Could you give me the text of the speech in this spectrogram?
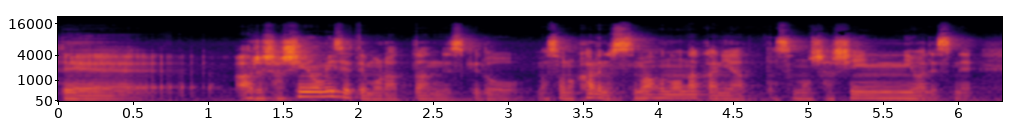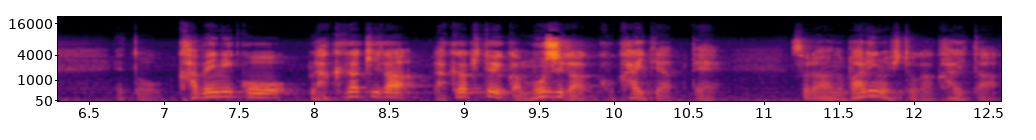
である写真を見せてもらったんですけど、まあ、その彼のスマホの中にあったその写真にはですね、えっと、壁にこう落書きが落書きというか文字がこう書いてあってそれはあのバリの人が書いた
